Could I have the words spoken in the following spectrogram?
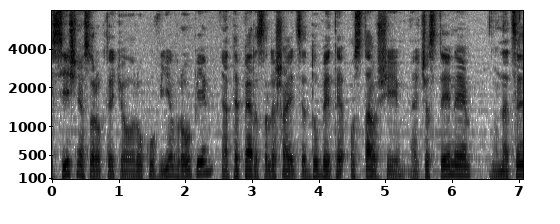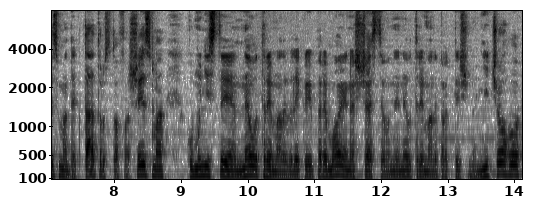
січня 43-го року в Європі. А тепер залишається добити оставші частини нацизму, диктаторства, фашизма. Комуністи не отримали великої перемоги. На щастя, вони не отримали практично нічого.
